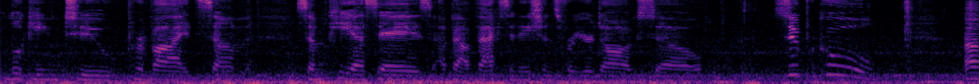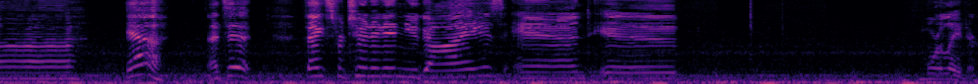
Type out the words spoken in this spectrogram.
looking to provide some some PSAs about vaccinations for your dog. So super cool. Uh, yeah, that's it. Thanks for tuning in, you guys, and it, more later.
